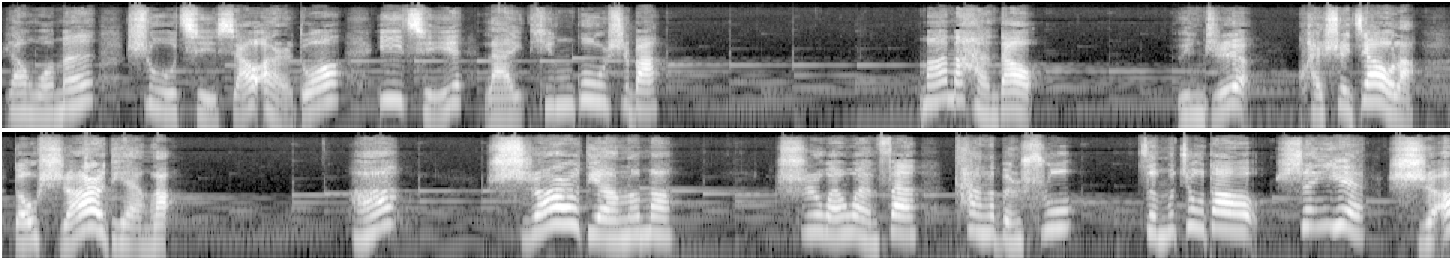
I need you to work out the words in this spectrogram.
让我们竖起小耳朵，一起来听故事吧。妈妈喊道：“允直，快睡觉了，都十二点了。”啊，十二点了吗？吃完晚饭，看了本书，怎么就到深夜十二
